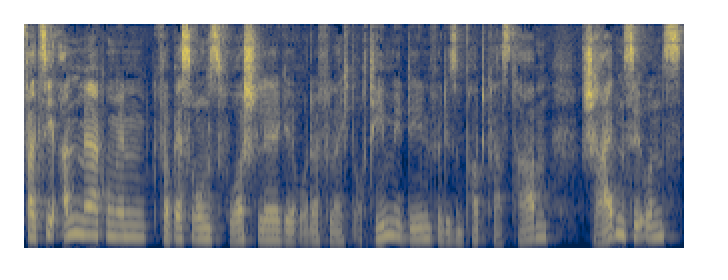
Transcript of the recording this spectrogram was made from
Falls Sie Anmerkungen, Verbesserungsvorschläge oder vielleicht auch Themenideen für diesen Podcast haben, schreiben Sie uns.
